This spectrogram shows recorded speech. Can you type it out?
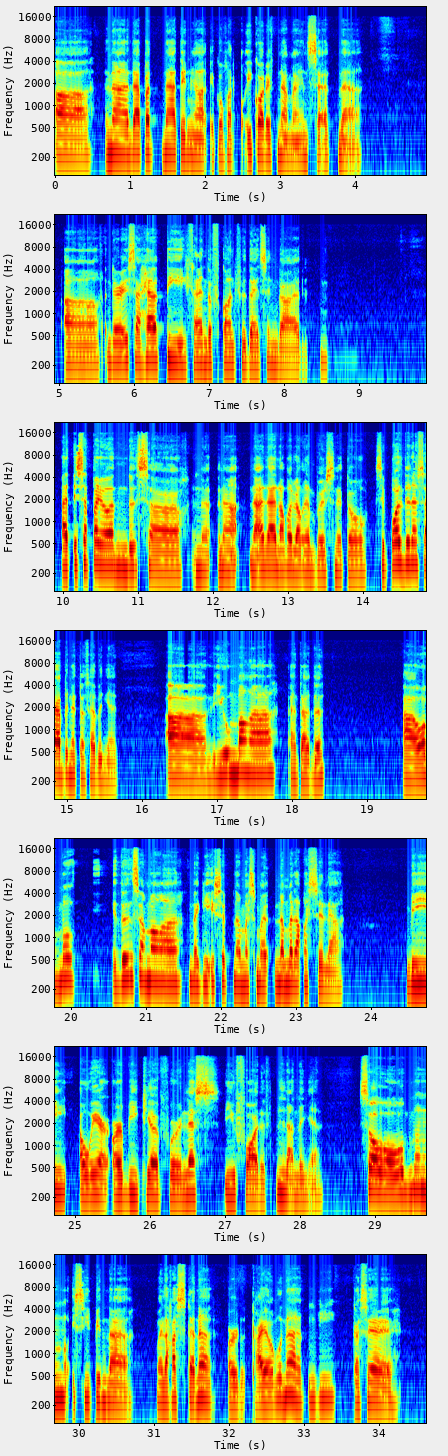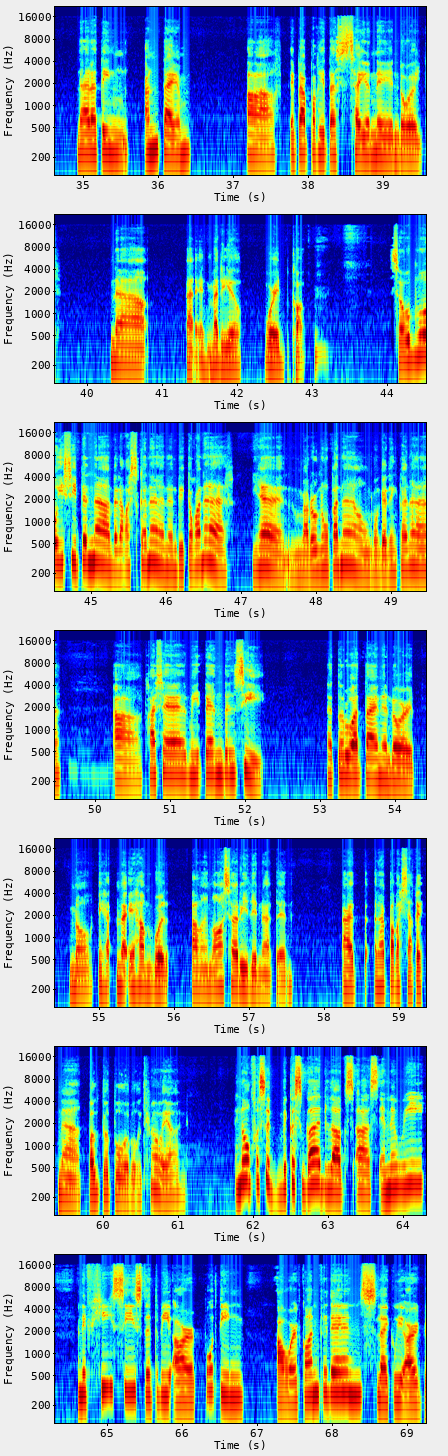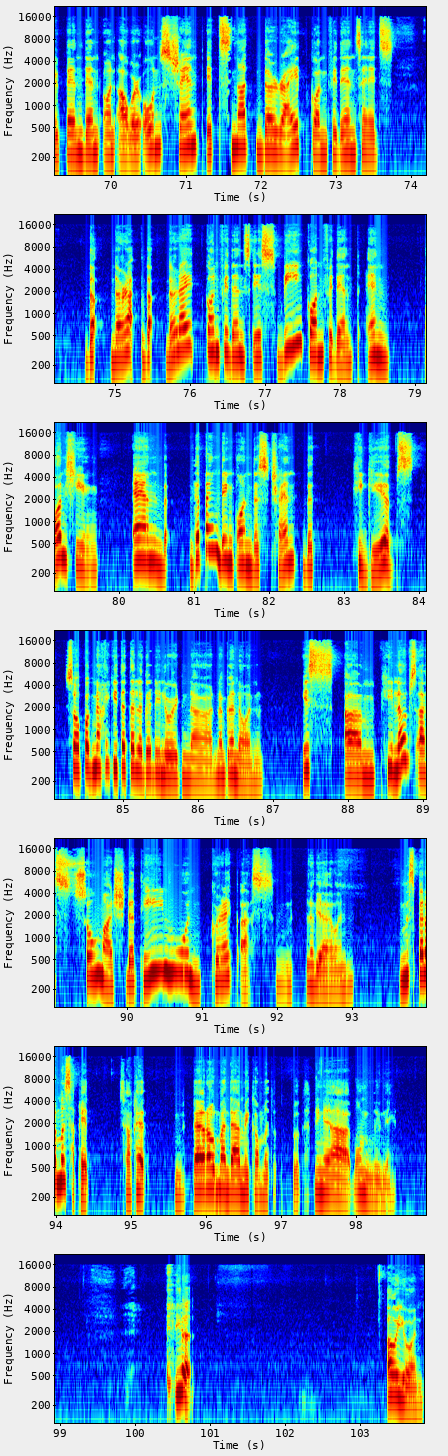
uh, na dapat natin nga i-correct na mindset na uh, there is a healthy kind of confidence in God. At isa pa yon doon sa, na, na, naalala ko lang yung verse nito. Si Paul din ang sabi nito, sabi niya, uh, yung mga, ano tawag? Uh, wag mo, doon sa mga nag-iisip na mas ma- na malakas sila, be aware or be careful lest you fall. Nilanda niya. So, huwag mong isipin na malakas ka na or kaya mo na. Hindi. Kasi darating ang time, uh, ipapakita sa'yo ni Lord na uh, Mario World Cup. So, huwag mo isipin na, malakas ka na, nandito ka na. Yan, marunong ka na, magaling ka na. Uh, kasi may tendency na turuan tayo ni Lord, no? Na i-humble ang mga sarili natin. At napakasakit na pagtuturo. So, yan. No, kasi because God loves us and then we and if He sees that we are putting our confidence like we are dependent on our own strength, it's not the right confidence and it's the the the, the right confidence is being confident and on Him and depending on the strength that He gives. So pag nakikita talaga ni Lord na na ganon, is um he loves us so much that he would correct us. Lagawan. Mas pero masakit. Sakit. Pero madami ka matutunan. Hindi nga, umili. Yeah. Oh, yun.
